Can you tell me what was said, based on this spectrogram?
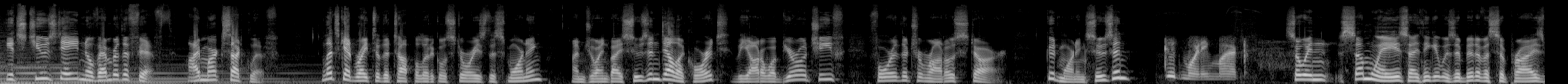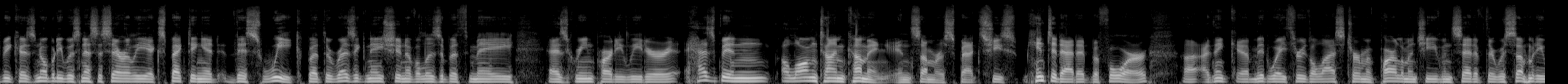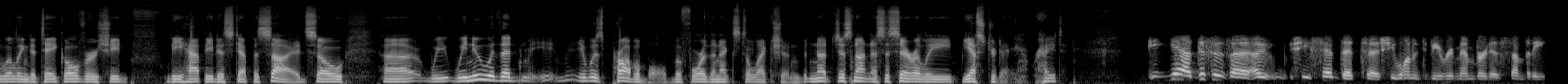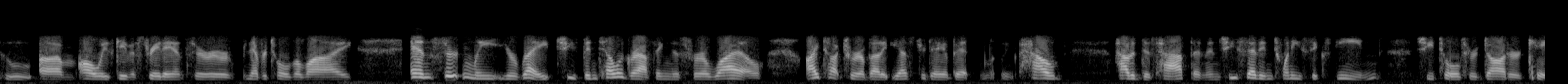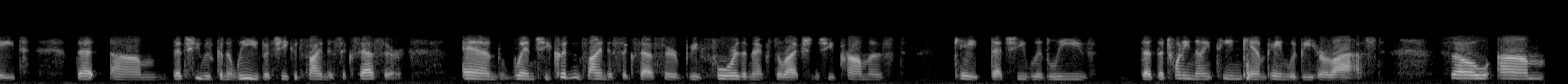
It's Tuesday, November the 5th. I'm Mark Sutcliffe. Let's get right to the top political stories this morning. I'm joined by Susan Delacourt, the Ottawa bureau chief for the Toronto Star. Good morning, Susan. Good morning, Mark. So, in some ways, I think it was a bit of a surprise because nobody was necessarily expecting it this week. But the resignation of Elizabeth May as Green Party leader has been a long time coming in some respects. She's hinted at it before. Uh, I think uh, midway through the last term of Parliament, she even said if there was somebody willing to take over, she'd be happy to step aside. So, uh, we, we knew that it was probable before the next election, but not just not necessarily yesterday, right? Yeah, this is a. a she said that uh, she wanted to be remembered as somebody who um, always gave a straight answer, never told a lie, and certainly you're right. She's been telegraphing this for a while. I talked to her about it yesterday a bit. How how did this happen? And she said in 2016 she told her daughter Kate that um, that she was going to leave if she could find a successor. And when she couldn't find a successor before the next election, she promised Kate that she would leave, that the 2019 campaign would be her last. So um,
